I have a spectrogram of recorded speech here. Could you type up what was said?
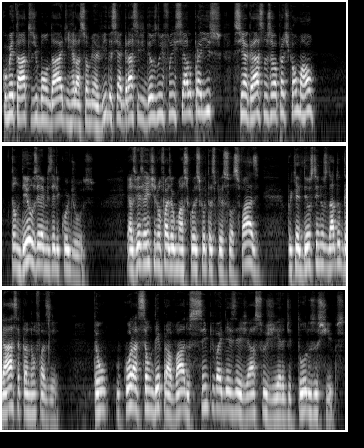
cometa atos de bondade em relação à minha vida se a graça de Deus não influenciá-lo para isso. Sem a graça, nós vai praticar o mal. Então Deus ele é misericordioso. E às vezes a gente não faz algumas coisas que outras pessoas fazem, porque Deus tem nos dado graça para não fazer. Então, o coração depravado sempre vai desejar a sujeira de todos os tipos.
